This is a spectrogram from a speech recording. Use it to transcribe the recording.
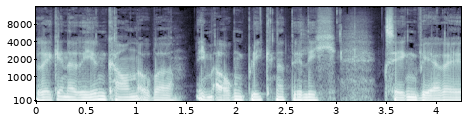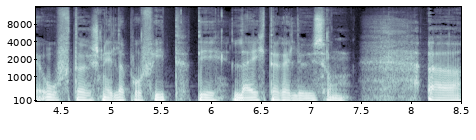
regenerieren kann, aber im Augenblick natürlich gesehen wäre oft der schneller Profit die leichtere Lösung. Äh,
